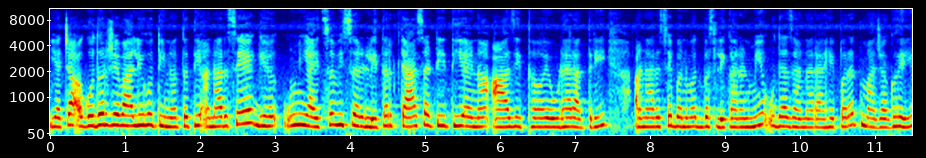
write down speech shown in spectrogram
याच्या अगोदर जेव्हा आली होती ना तर ती अनारसे घेऊन यायचं विसरली. तर त्यासाठी ती आहे ना आज इथं एवढ्या रात्री अनारसे बनवत बसली. कारण मी उद्या जाणार आहे परत माझ्या घरी.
